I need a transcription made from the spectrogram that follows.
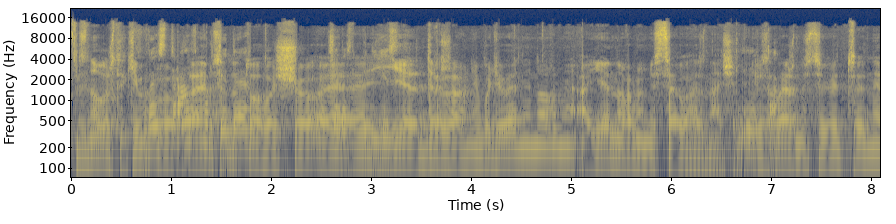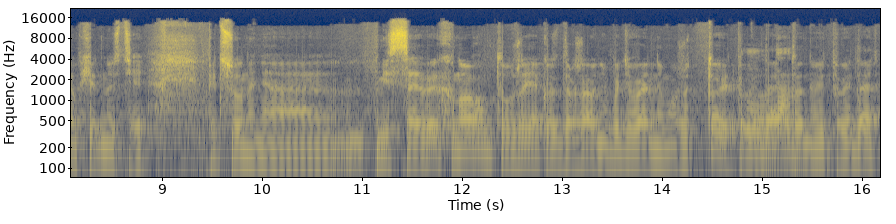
Знову ж таки, ми Весь повертаємося до того, що е, є державні будівельні норми, а є норми місцевого значення. Ну, і в залежності від необхідності підсунення місцевих норм, то вже якось державні будівельні можуть то відповідати, Ну, да. то не відповідати,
